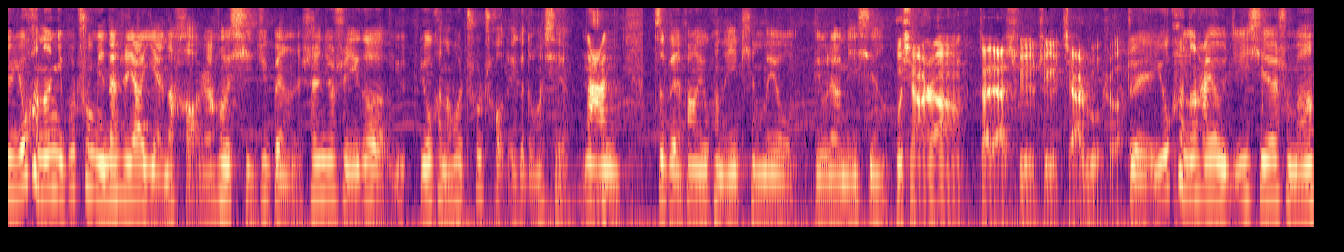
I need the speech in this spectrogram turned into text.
就有可能你不出名，但是要演得好。然后喜剧本身就是一个有有可能会出丑的一个东西，那资本方有可能一听没有流量明星，不想让大家去这个加入是吧？对，有可能还有一些什么，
